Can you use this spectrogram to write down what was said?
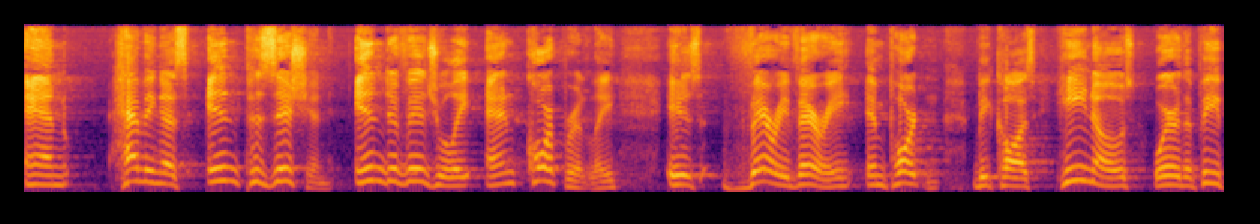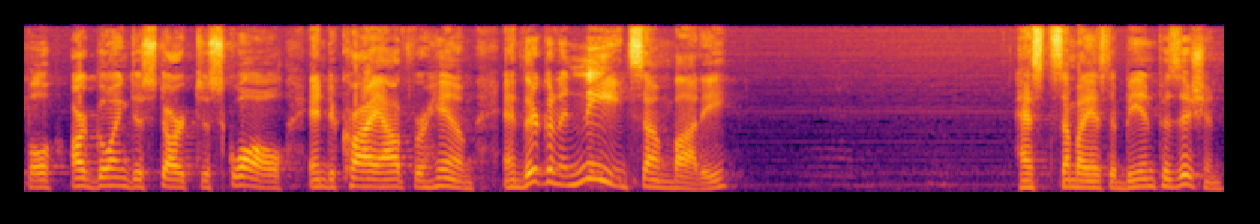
And having us in position individually and corporately is very, very important because he knows where the people are going to start to squall and to cry out for him. And they're going to need somebody. Has, somebody has to be in position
